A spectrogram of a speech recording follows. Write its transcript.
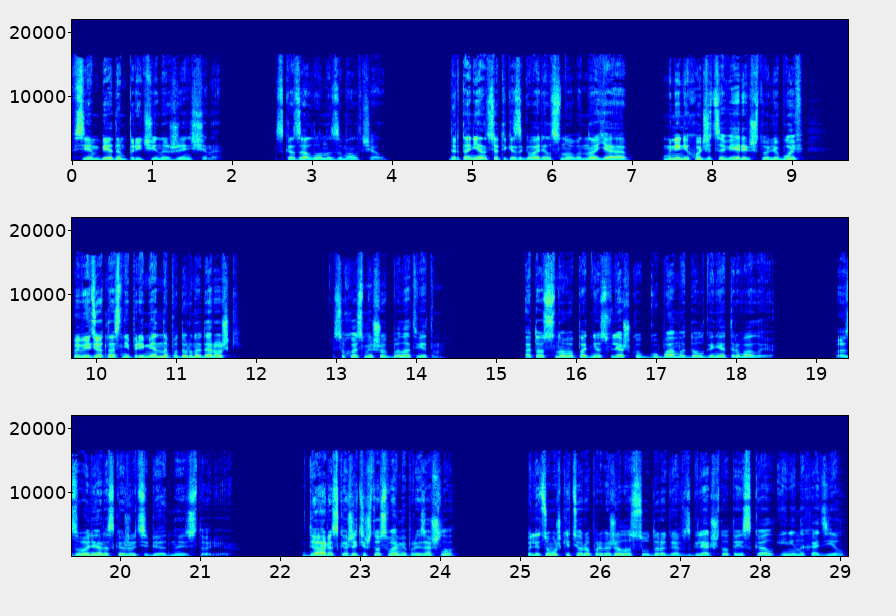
Всем бедам причина женщина», — сказал он и замолчал. Д'Артаньян все-таки заговорил снова. «Но я... Мне не хочется верить, что любовь поведет нас непременно по дурной дорожке». Сухой смешок был ответом. Атос снова поднес фляжку к губам и долго не отрывал ее. Позволь, я расскажу тебе одну историю. Да, расскажите, что с вами произошло? По лицу мушкетера пробежала судорога, взгляд что-то искал и не находил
